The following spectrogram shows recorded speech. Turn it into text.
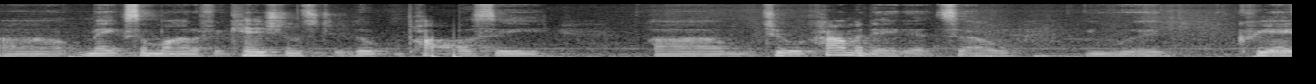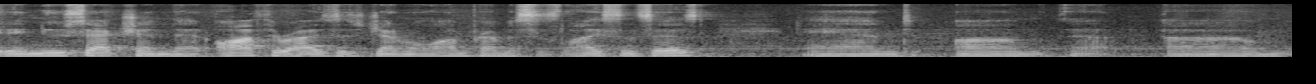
uh, make some modifications to the policy um, to accommodate it. So you would create a new section that authorizes general on-premises licenses and um, uh, um,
